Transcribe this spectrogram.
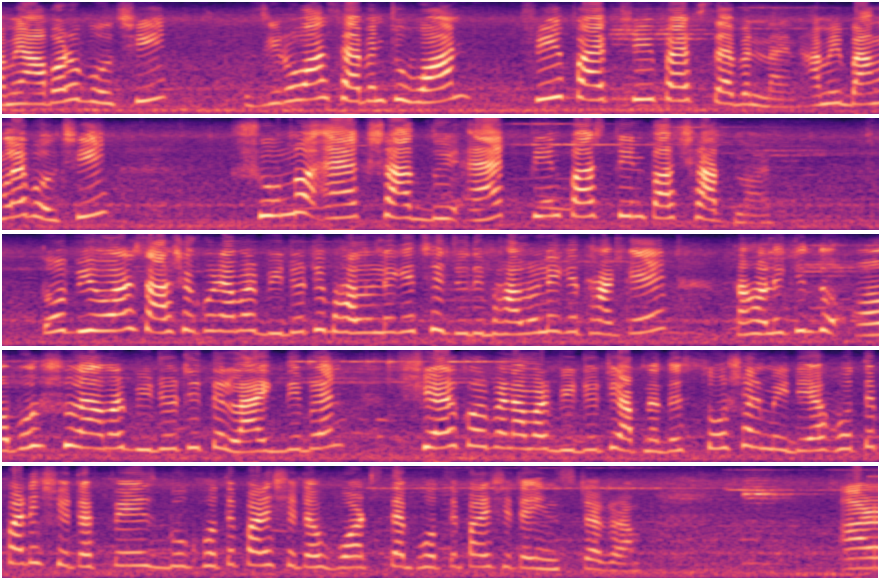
আমি আবারও বলছি, zero one seven two one three five three five seven nine. আমি বাংলায় বলছি, শূন্য এক সাত দুই এক তিন পাঁচ তিন পাঁচ সাত নয়। তো ভিউয়ার্স আশা করি আমার ভিডিওটি ভালো লেগেছে। যদি ভালো লেগে থাকে তাহলে কিন্তু অবশ্যই আমার ভিডিওটিতে লাইক দিবেন শেয়ার করবেন আমার ভিডিওটি আপনাদের সোশ্যাল মিডিয়া হতে পারে সেটা ফেসবুক হতে পারে সেটা হোয়াটসঅ্যাপ হতে পারে সেটা ইনস্টাগ্রাম আর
